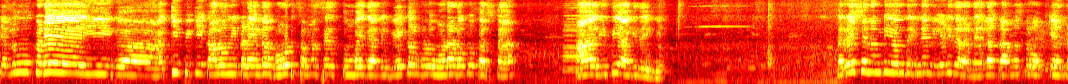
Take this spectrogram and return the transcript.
ಕೆಲವು ಕಡೆ ಈಗ ಅಕ್ಕಿ ಪಿಕ್ಕಿ ಕಾಲೋನಿ ಕಡೆ ಎಲ್ಲ ರೋಡ್ ಸಮಸ್ಯೆ ತುಂಬಾ ಇದೆ. ಅಲ್ಲಿ ವೆಹಿಕಲ್ಗಳು ಓಡಾಡೋಕ್ಕೂ ಕಷ್ಟ. ಆ ರೀತಿ ಆಗಿದೆ ಇಲ್ಲಿ. ರೇಷನ್ ಅಂಗಡಿ ಒಂದು ಇನ್ನೇನು ಹೇಳಿದಾರಲ್ಲ, ಎಲ್ಲ ಗ್ರಾಮಸ್ಥರು ಒಪ್ಪಿಗೆ ಅಂತ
